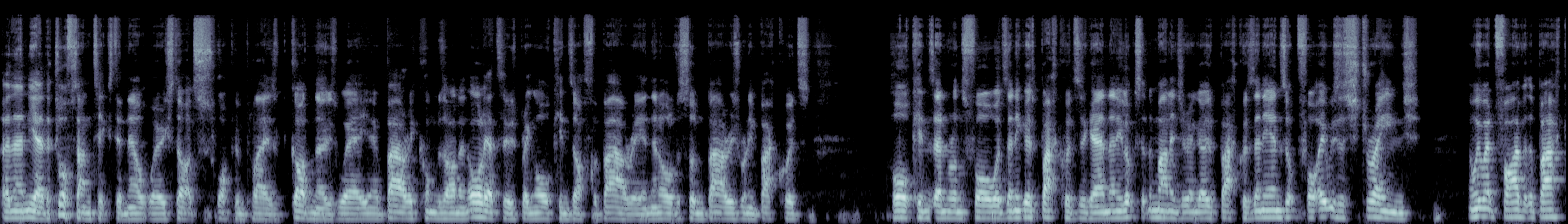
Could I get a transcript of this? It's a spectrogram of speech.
and then, yeah, the Clough's antics didn't help where he started swapping players. God knows where. You know, Bowery comes on, and all he had to do is bring Hawkins off for Bowery, and then all of a sudden, Bowery's running backwards. Hawkins then runs forwards, then he goes backwards again. Then he looks at the manager and goes backwards. Then he ends up for. It was a strange, and we went five at the back.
